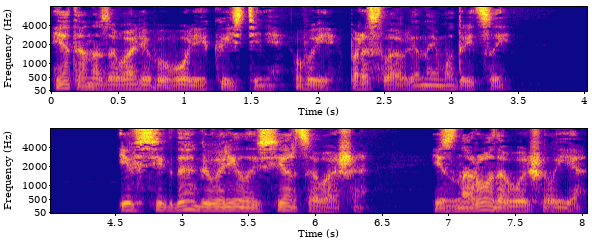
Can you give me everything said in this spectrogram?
Это называли вы волей к истине, вы, прославленные мудрецы. И всегда говорило сердце ваше, из народа вышел я,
